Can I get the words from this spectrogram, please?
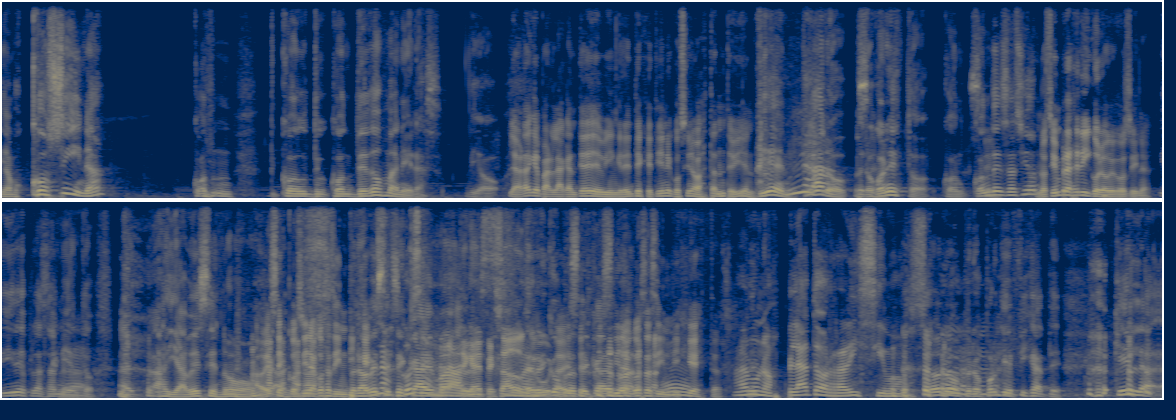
digamos, cocina con, de dos maneras. Digo, La verdad que para la cantidad de ingredientes que tiene, cocina bastante bien. bien, claro, pero con esto, con condensación No siempre es rico lo que cocina. y desplazamiento. Ay, Ay, a veces no. A veces cocina cosas Pero a veces te cae mal. Te cae pesado, Es seguro. rico, A pero te veces cae cocina mal. cosas indigestas. Arma unos platos rarísimos. No, no, pero porque fíjate, ¿qué es la,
